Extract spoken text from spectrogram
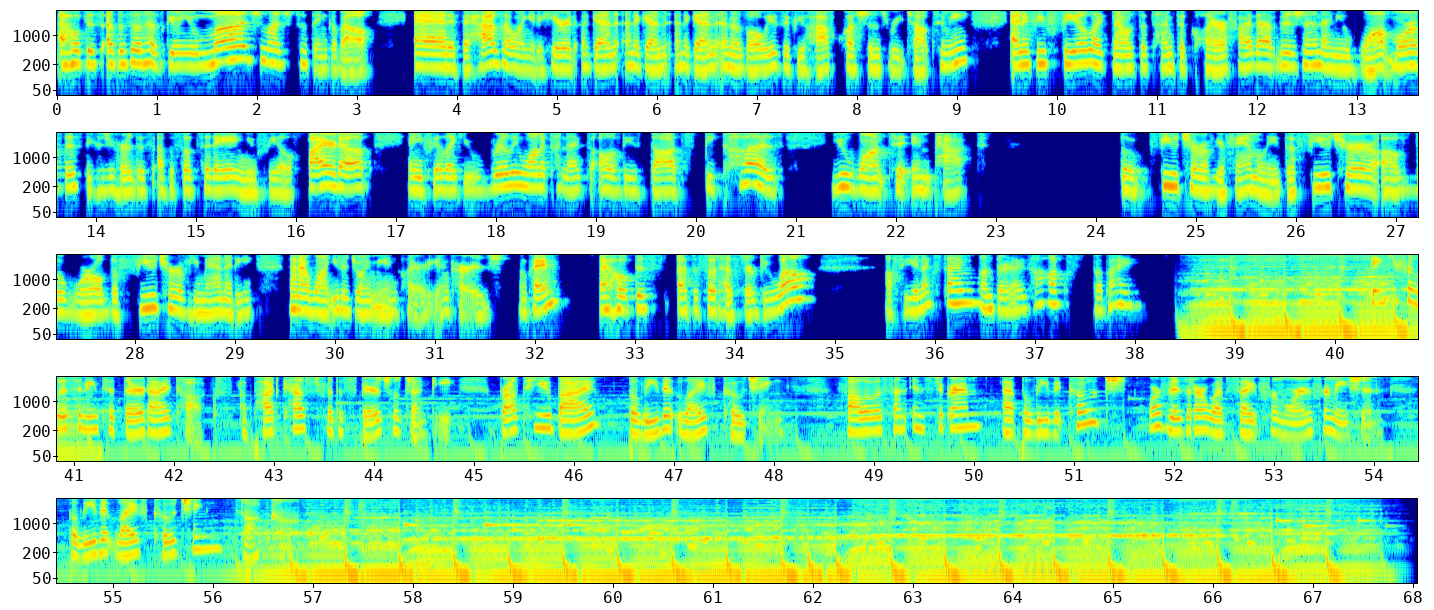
I hope this episode has given you much, much to think about. And if it has, I want you to hear it again and again and again. And as always, if you have questions, reach out to me. And if you feel like now is the time to clarify that vision and you want more of this because you heard this episode today and you feel fired up and you feel like you really want to connect all of these dots because you want to impact the future of your family, the future of the world, the future of humanity, then I want you to join me in clarity and courage. Okay. I hope this episode has served you well. I'll see you next time on Third Eye Talks. Bye bye. Thank you for listening to Third Eye Talks, a podcast for the spiritual junkie, brought to you by Believe It Life Coaching. Follow us on Instagram at Believe It Coach or visit our website for more information believeitLifeCoaching.com.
